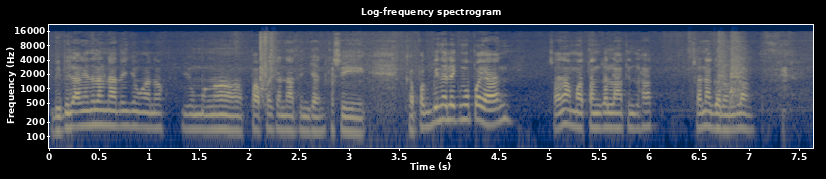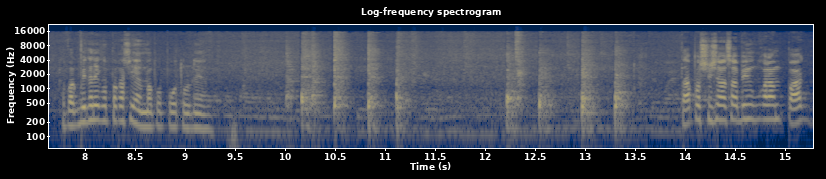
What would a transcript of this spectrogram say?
bibilangin na lang natin yung ano, yung mga papalitan natin diyan kasi kapag binalik mo pa yan, sana matanggal natin lahat. Sana ganoon lang. Kapag binalik mo pa kasi yan, mapuputol na yan. Tapos yung sasabihin ko kalampag,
